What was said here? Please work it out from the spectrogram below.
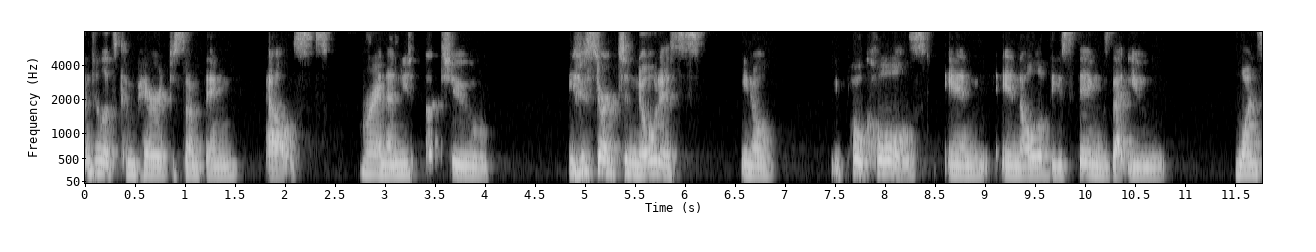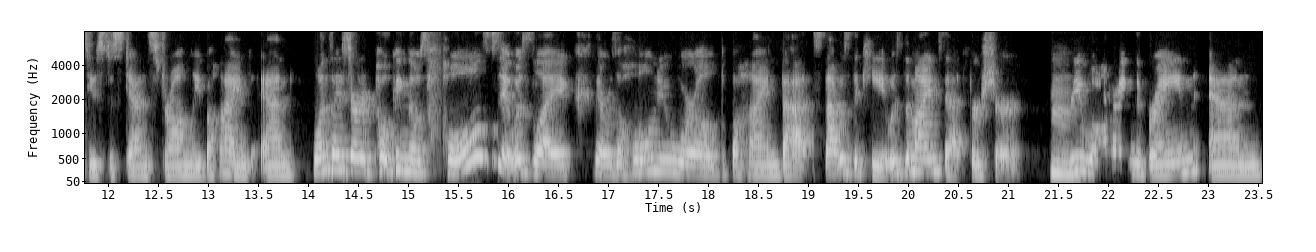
until it's compared to something else right and then you start to you start to notice you know you poke holes in in all of these things that you once used to stand strongly behind. And once I started poking those holes, it was like there was a whole new world behind that. So that was the key. It was the mindset for sure. Mm. Rewiring the brain and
